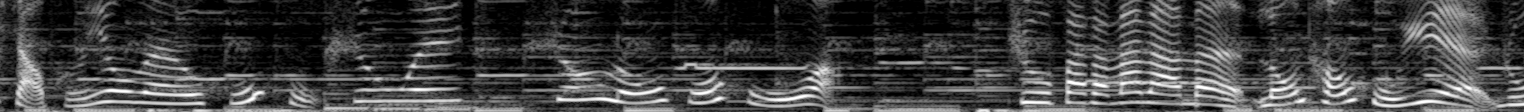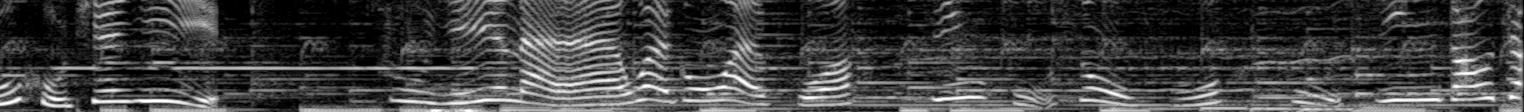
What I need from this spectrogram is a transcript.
小朋友们虎虎生威，生龙活虎。祝爸爸妈妈们龙腾虎跃，如虎添翼。祝爷爷奶奶、外公外婆金虎送福，虎星高照。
